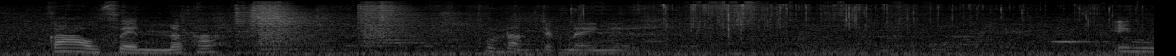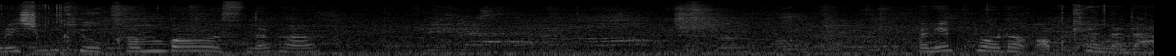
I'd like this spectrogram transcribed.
99เก้าเซนต์นะคะโปรดักจากไหนเนี่ย English cucumbers นะคะ อันนี้ product of Canada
